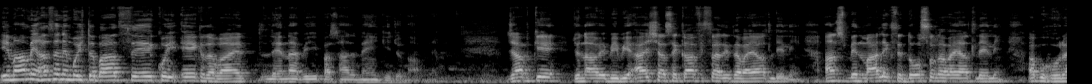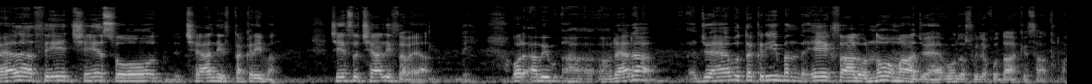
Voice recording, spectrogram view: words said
امام حسن مشتبات سے کوئی ایک روایت لینا بھی پسند نہیں کی جناب نے۔ جبکہ جناب بی بی عائشہ سے کافی ساری روایات لے لیں، انس بن مالک سے دو سو روایات لے لیں، ابو حریرہ سے چھ سو چھیالیس تقریباً، چھ سو چھیالیس روایات دیں اور ابھی حریرہ جو ہے وہ تقریباً ایک سال اور نو ماہ جو ہے وہ رسول خدا کے ساتھ رہا۔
